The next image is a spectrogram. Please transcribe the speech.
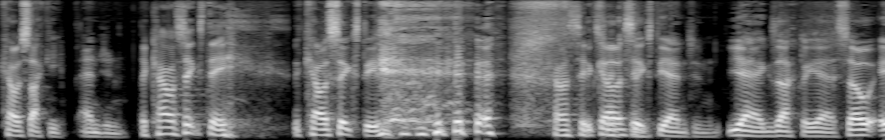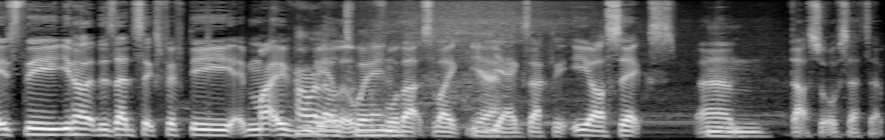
Kawasaki engine, the sixty. the Kawasaki, Kawasaki the Kawasaki engine. Yeah, exactly. Yeah. So it's the you know the Z650. It might even be a little twin. before that. So like Yeah. yeah, exactly. ER6, um, that sort of setup.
